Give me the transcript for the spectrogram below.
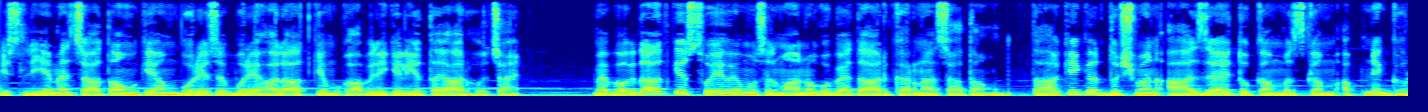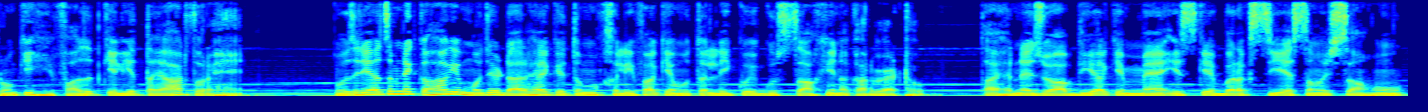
इसलिए मैं चाहता हूँ कि हम बुरे से बुरे हालात के मुकाबले के लिए तैयार हो जाएँ। मैं बगदाद के सोए हुए मुसलमानों को बेदार करना चाहता हूँ, ताकि अगर दुश्मन आ जाए तो कम अज कम अपने घरों की हिफाजत के लिए तैयार तो रहें। वजी अजम ने कहा कि मुझे डर है कि तुम खलीफा के मुतलिक कोई गुस्साखी न कर बैठो। ताहिर ने जवाब दिया कि मैं इसके बरक्स ये समझता हूँ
